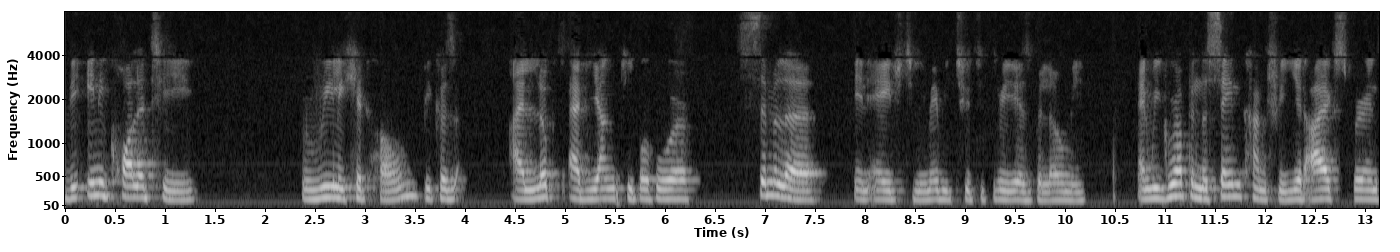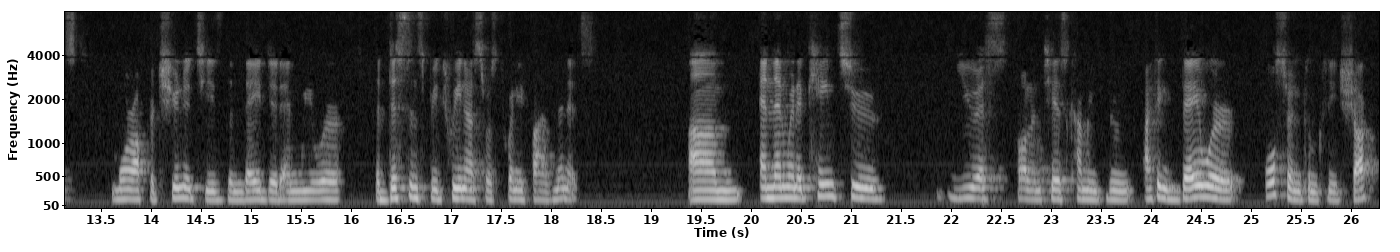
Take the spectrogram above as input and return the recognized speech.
the inequality really hit home because I looked at young people who were similar in age to me, maybe two to three years below me. And we grew up in the same country, yet I experienced more opportunities than they did. And we were, the distance between us was 25 minutes. Um, and then when it came to US volunteers coming through, I think they were also in complete shock,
